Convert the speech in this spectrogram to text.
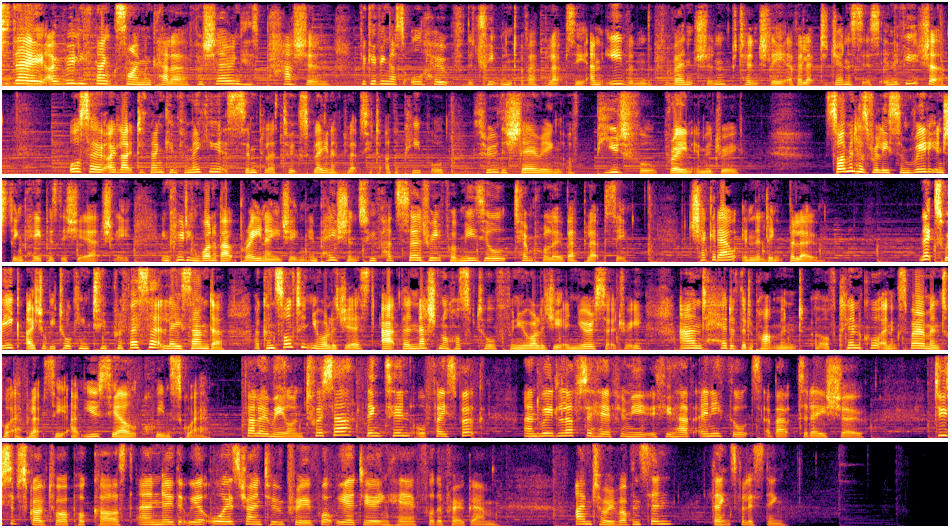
Today, I really thank Simon Keller for sharing his passion for giving us all hope for the treatment of epilepsy and even the prevention, potentially, of epileptogenesis in the future. Also, I'd like to thank him for making it simpler to explain epilepsy to other people through the sharing of beautiful brain imagery. Simon has released some really interesting papers this year, actually, including one about brain aging in patients who've had surgery for mesial temporal lobe epilepsy. Check it out in the link below. Next week, I shall be talking to Professor Ley Sander, a consultant neurologist at the National Hospital for Neurology and Neurosurgery and head of the Department of Clinical and Experimental Epilepsy at UCL Queen Square. Follow me on Twitter, LinkedIn, or Facebook, and we'd love to hear from you if you have any thoughts about today's show. Do subscribe to our podcast and know that we are always trying to improve what we are doing here for the programme. I'm Torie Robinson. Thanks for listening.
